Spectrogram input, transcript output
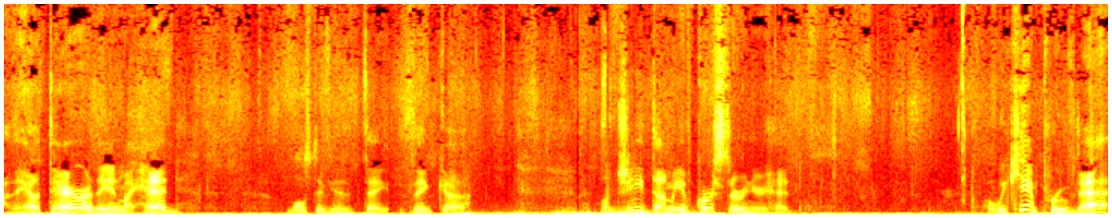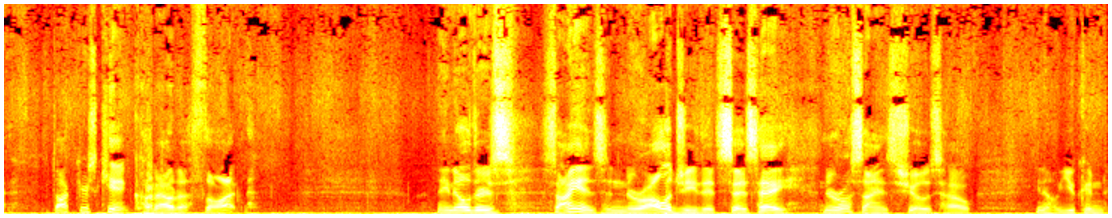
are they out there? Are they in my head? Most of you think, uh, well, gee, dummy, of course they're in your head. Well, we can't prove that. Doctors can't cut out a thought. They know there's science and neurology that says, hey, neuroscience shows how, you know, you can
